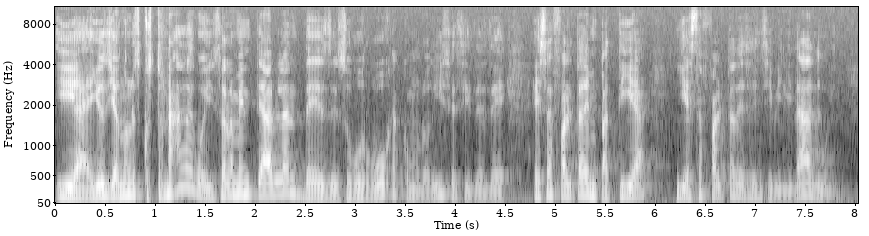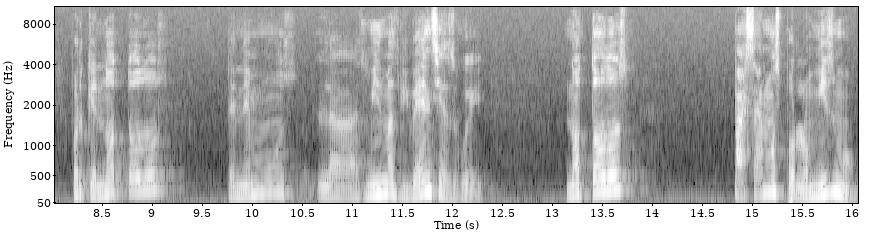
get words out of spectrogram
Y a ellos ya no les costó nada, güey. Solamente hablan desde su burbuja, como lo dices, y desde esa falta de empatía y esa falta de sensibilidad, güey. Porque no todos tenemos las mismas vivencias, güey. No todos pasamos por lo mismo.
